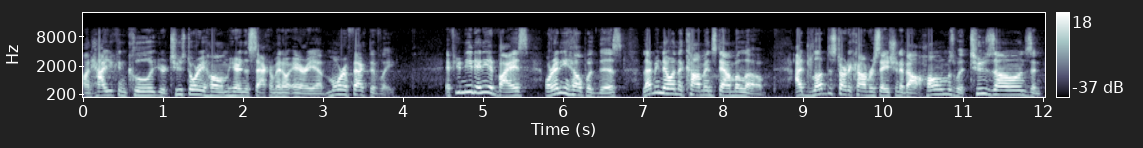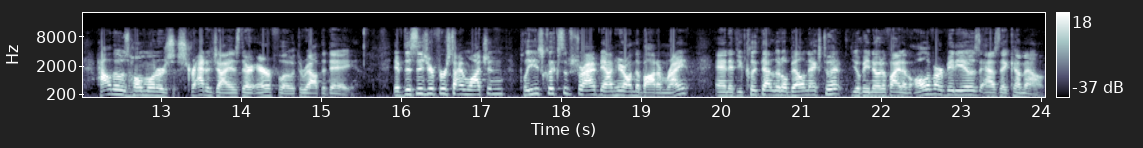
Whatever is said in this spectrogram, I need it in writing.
on how you can cool your two-story home here in the Sacramento area more effectively. If you need any advice or any help with this, let me know in the comments down below. I'd love to start a conversation about homes with two zones and how those homeowners strategize their airflow throughout the day. If this is your first time watching, please click subscribe down here on the bottom right. And if you click that little bell next to it, you'll be notified of all of our videos as they come out.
